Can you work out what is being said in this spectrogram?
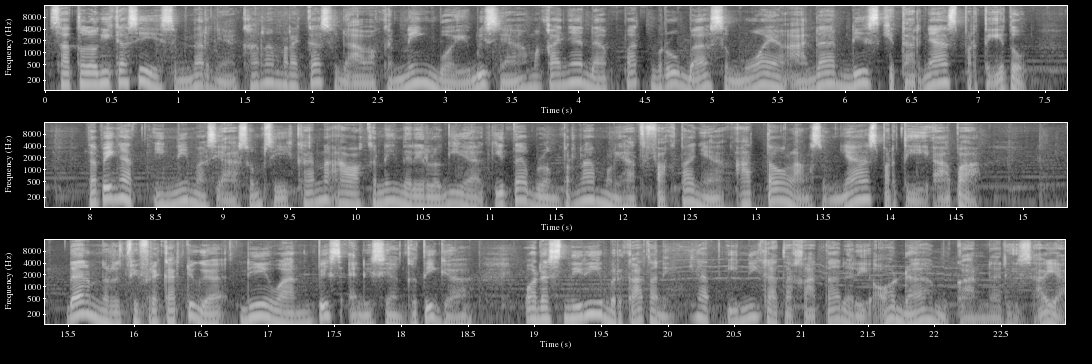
Satu logika sih sebenarnya, karena mereka sudah awak kening buah iblisnya, makanya dapat merubah semua yang ada di sekitarnya seperti itu. Tapi ingat, ini masih asumsi karena awak kening dari Logia kita belum pernah melihat faktanya atau langsungnya seperti apa. Dan menurut Vivrekat juga, di One Piece edisi yang ketiga, Oda sendiri berkata nih, ingat ini kata-kata dari Oda bukan dari saya.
